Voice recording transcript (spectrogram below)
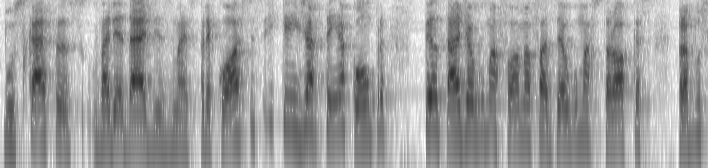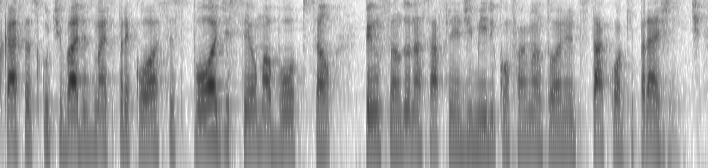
buscar essas variedades mais precoces e quem já tem a compra, tentar de alguma forma fazer algumas trocas para buscar essas cultivares mais precoces, pode ser uma boa opção, pensando na safrinha de milho, conforme o Antônio destacou aqui para a gente.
